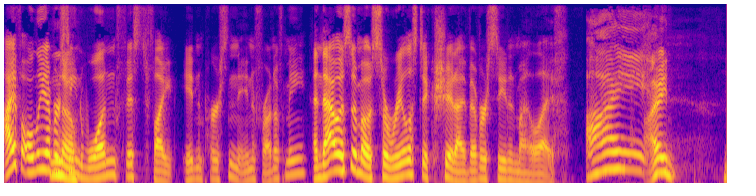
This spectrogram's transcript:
I've only ever no. seen one fist fight in person in front of me and that was the most surrealistic shit I've ever seen in my life. I I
